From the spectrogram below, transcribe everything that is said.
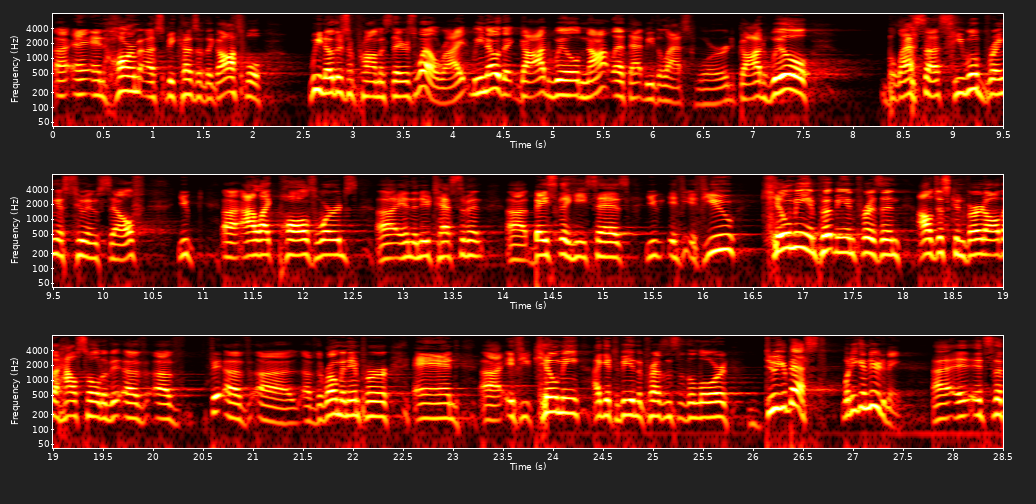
uh, and, and harm us because of the gospel, we know there's a promise there as well, right? We know that God will not let that be the last word. God will bless us. He will bring us to himself. You, uh, I like Paul's words uh, in the New Testament. Uh, basically, he says, you, if, if you kill me and put me in prison, I'll just convert all the household of, of, of of, uh, of, the Roman emperor, and uh, if you kill me, I get to be in the presence of the Lord. Do your best. What are you going to do to me? Uh, it, it's the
